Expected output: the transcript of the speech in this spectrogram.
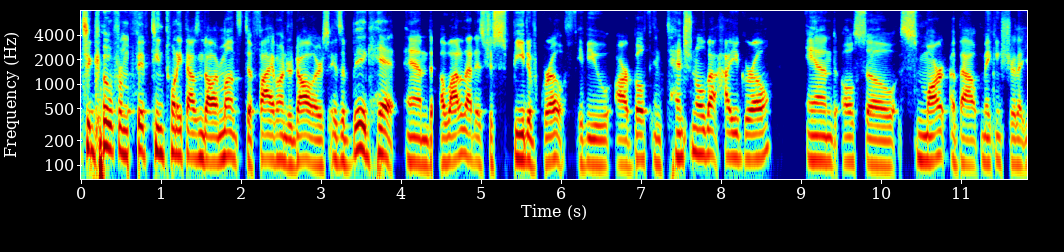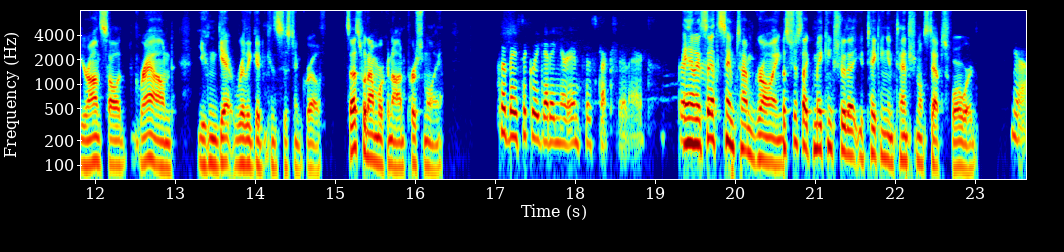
to go from $15 $20000 months to $500 is a big hit. And a lot of that is just speed of growth. If you are both intentional about how you grow and also smart about making sure that you're on solid ground you can get really good consistent growth. So that's what i'm working on personally so basically getting your infrastructure there. And it's at the same time growing. It's just like making sure that you're taking intentional steps forward. Yeah.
